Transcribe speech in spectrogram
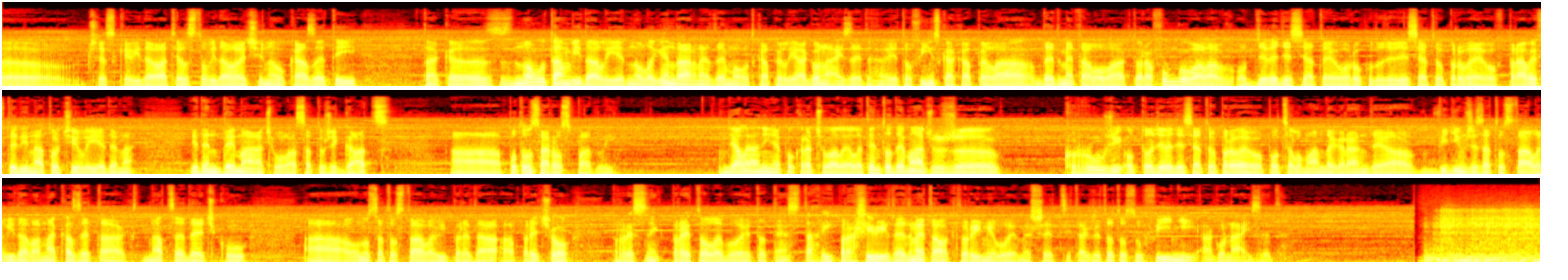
české vydavateľstvo, vydává väčšinou kazety, tak e, znovu tam vydali jedno legendárne demo od kapely Agonized. Je to fínska kapela, dead metalová, ktorá fungovala od 90. roku do 91. Práve vtedy natočili jeden, jeden demáč, volá sa to, že Guts, a potom sa rozpadli. Ďalej ani nepokračovali, ale tento demáč už e, krúži od toho 91. po celom undergrounde a vidím, že sa to stále vydáva na kazetách, na CD a ono sa to stále vypredá. A prečo? Presne preto, lebo je to ten starý prašivý dead metal, ktorý milujeme všetci. Takže toto sú Fíni Agonized. to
